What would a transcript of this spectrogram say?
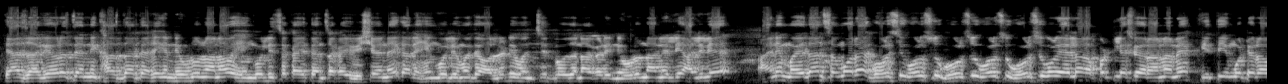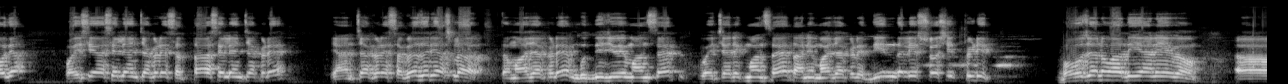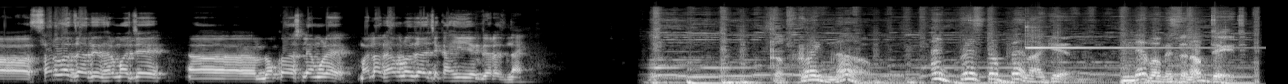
त्या जागेवरच त्यांनी खासदार त्या ठिकाणी निवडून आणावं. हिंगोलीचा काही त्यांचा काही विषय नाही कारण हिंगोलीमध्ये ऑलरेडी वंचित बहुजन आघाडी निवडून आलेली आलेली आहे. आणि मैदान समोर आहे घोळशी घोळसू घोळसू घोळसू घोळसू घोळ याला आपटल्याशिवाय राहणार नाही. किती मोठे राहू द्या. पैसे असेल यांच्याकडे सत्ता असेल यांच्याकडे यांच्याकडे सगळं जरी असलं तर माझ्याकडे बुद्धिजीवी माणसं आहेत वैचारिक माणसं आहेत आणि माझ्याकडे दीनदलित शोषित पीडित बहुजनवादी आणि सर्व जाती धर्माचे लोक असल्यामुळे मला घाबरून जायची काही एक गरज नाही. Subscribe now and press the bell icon never miss an update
